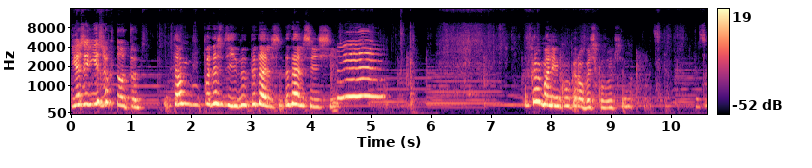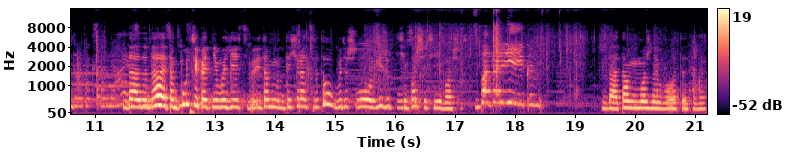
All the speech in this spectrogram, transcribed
Я же вижу, кто тут. Там, подожди, ну ты дальше, ты дальше ищи. Открой маленькую коробочку лучше. Сюда вот так вставляется. Да, да, да, и там пультик от него есть, и там до хера цветов будешь О, вижу пультик. ебашить и ебашить. С батарейками. Да, там можно его от этого.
